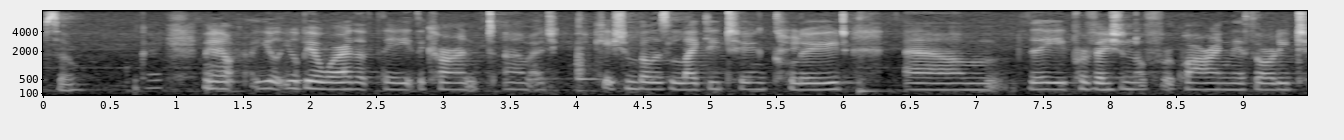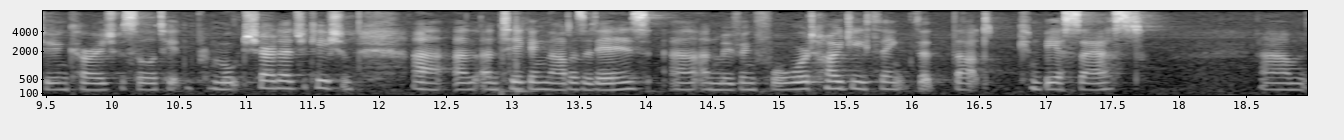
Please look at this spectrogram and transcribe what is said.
So. Okay. I mean, you'll, you'll be aware that the, the current um, education bill is likely to include um, the provision of requiring the authority to encourage, facilitate and promote shared education uh, and, and taking that as it is uh, and moving forward. How do you think that that can be assessed um,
